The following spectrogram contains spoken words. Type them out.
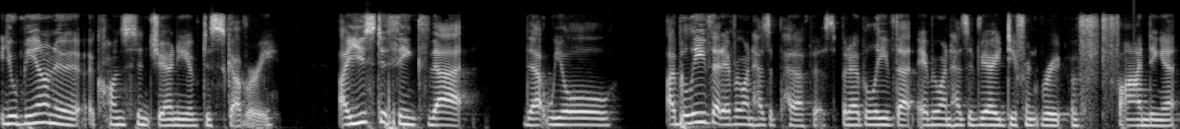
you'll be on a, a constant journey of discovery. I used to think that that we all I believe that everyone has a purpose, but I believe that everyone has a very different route of finding it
